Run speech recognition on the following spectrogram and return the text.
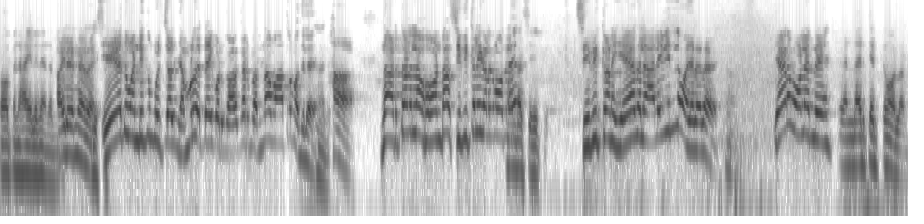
ടോപ്പിന്റെ ഹൈലൈൻ ഏത് വണ്ടിക്കും വിളിച്ചാൽ നമ്മൾ തെറ്റായി കൊടുക്കും. ആൾക്കാർ വന്നാൽ മാത്രം അതിലേ അതെ. ആ. എന്നാ അടുത്താണല്ലോ ഹോണ്ട സിവിക്കലി കിടക്കണോ Honda Civic. സിവിക് ആണ്. ഏതല്ല? അലവിലിന് മതിലല്ലേ ഏറെ മോളെന്റെ രണ്ടായിരത്തി എട്ട് മോളാണ്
